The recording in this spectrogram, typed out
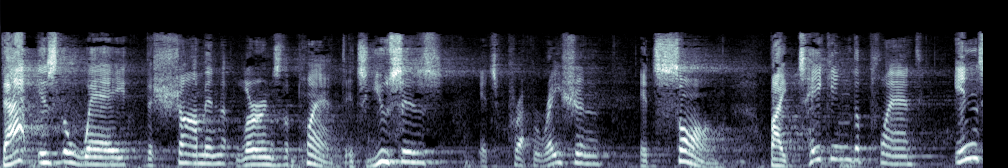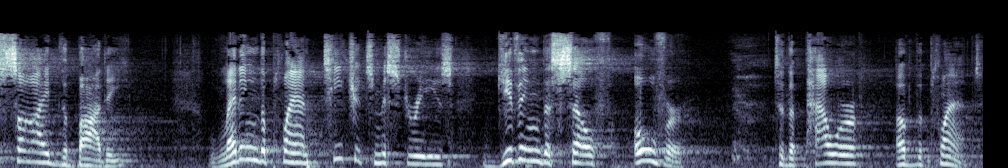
That is the way the shaman learns the plant its uses, its preparation, its song, by taking the plant inside the body, letting the plant teach its mysteries, giving the self over to the power of the plant.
